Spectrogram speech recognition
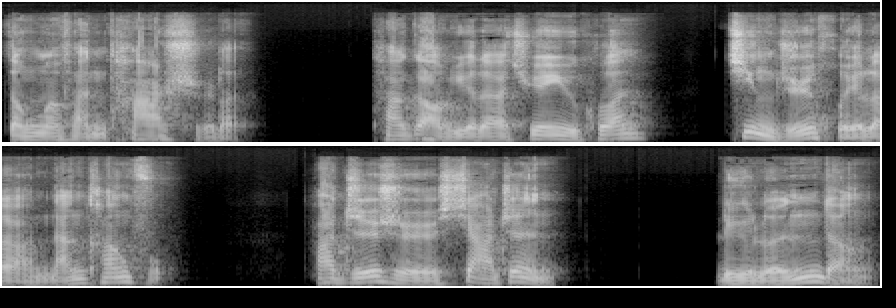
曾国藩踏实了。他告别了薛玉宽，径直回了南康府。他指使夏镇、吕伦等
